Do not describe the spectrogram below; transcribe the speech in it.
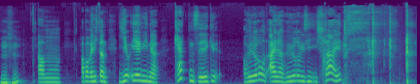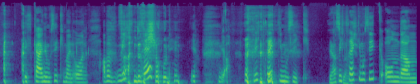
Mhm. Ähm, aber wenn ich dann irgendwie eine Kettensäge höre und einer höre, wie sie schreit, ist keine Musik in meinen Ohren. Aber mich trägt, schon. ja, ja, mich trägt die Musik. Ja, mich trägt die Musik und ähm,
